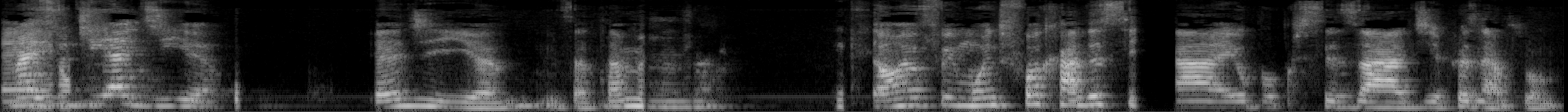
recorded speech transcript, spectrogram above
É, mais é, o dia a dia. Dia a dia, exatamente. Uhum. Então eu fui muito focada assim, ah, eu vou precisar de, por exemplo,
